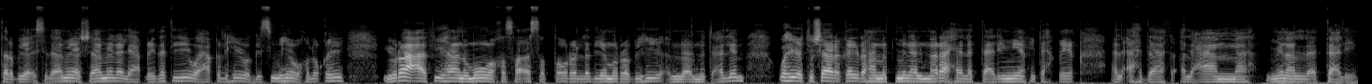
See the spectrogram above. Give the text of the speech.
تربية إسلامية شاملة لعقيدته وعقله وجسمه وخلقه يراعى فيها نمو وخصائص الطور الذي يمر به المتعلم وهي تشارك غيرها من المراحل التعليمية في تحقيق الأهداف العامة من التعليم.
